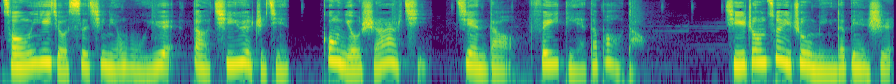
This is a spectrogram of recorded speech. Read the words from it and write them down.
从一九四七年五月到七月之间，共有十二起见到飞碟的报道，其中最著名的便是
